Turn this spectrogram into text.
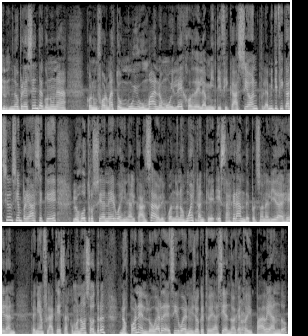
lo presenta con, una, con un formato muy humano, muy lejos de la mitificación. La mitificación siempre hace que los otros sean héroes inalcanzables cuando nos muestran que esas grandes personalidades eran, tenían flaquezas como nosotros, nos pone en lugar de decir, bueno, ¿y yo qué estoy haciendo? Acá estoy paveando.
